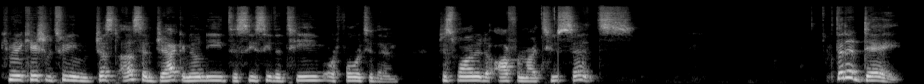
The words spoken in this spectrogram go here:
communication between just us and Jack, and no need to CC the team or forward to them. Just wanted to offer my two cents. Within a day,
